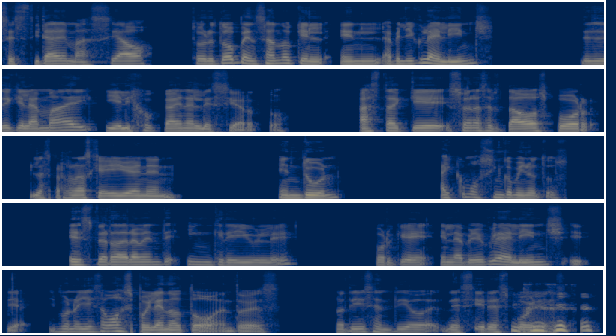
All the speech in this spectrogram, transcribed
se estira demasiado. Sobre todo pensando que en, en, la película de Lynch, desde que la madre y el hijo caen al desierto hasta que son aceptados por las personas que viven en, en Dune, hay como cinco minutos. Es verdaderamente increíble porque en la película de Lynch, y, bueno, ya estamos spoileando todo, entonces no tiene sentido decir spoilers.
